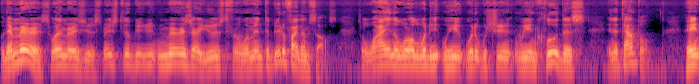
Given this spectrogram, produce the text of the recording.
They're mirrors. What are mirrors used? Mirrors, be, mirrors are used for women to beautify themselves. So why in the world would, he, we, would, should we include this in the temple? The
